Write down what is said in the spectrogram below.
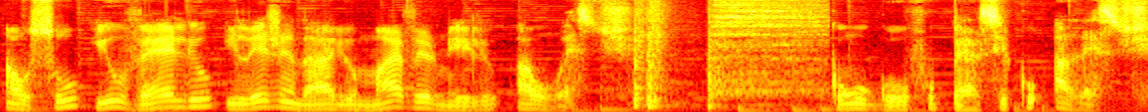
ao sul e o velho e legendário Mar Vermelho a oeste, com o Golfo Pérsico a leste.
